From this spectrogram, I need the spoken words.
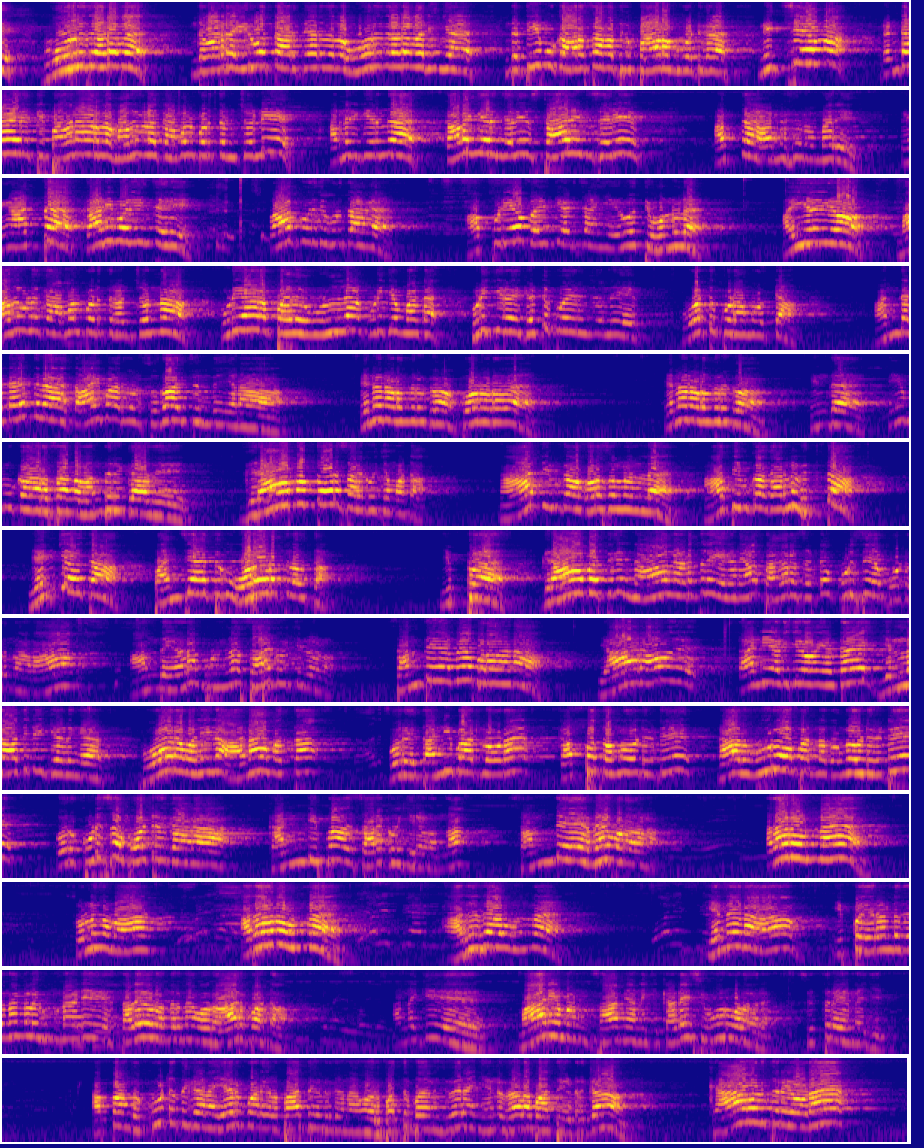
ஒரு தடவை இந்த வர்ற இருபத்தாறு தேர்தலில் ஒரு தடவை நீங்க இந்த திமுக அரசாங்கத்துக்கு பாடம் போட்டுக்க. நிச்சயமா ரெண்டாயிரத்தி பதினாறுல மதுவிலக்கு அமல்படுத்தணும்னு சொல்லி அன்னைக்கு இருந்த கலைஞரும் சரி ஸ்டாலின் சரி அத்தை அண்ணன் மாதிரி எங்க அத்தை கனிமொழியும் சரி வாக்குறுதி கொடுத்தாங்க. அப்படியே பல்ட்டி அடிச்சாங்க இருபத்தி ஒண்ணுல. ஐயோ மதுவிலக்கு அமல்படுத்துறேன்னு சொன்னா குடியார பயில உள்ள குடிக்க மாட்டேன். குடிக்கிறது கெட்டு போயிருன்னு சொல்லி ஓட்டு போடாம விட்டான். அந்த டயத்துல தாய்மார்கள் சுதாரிச்சிருந்தீங்கன்னா என்ன நடந்திருக்கும்? போன தடவை என்ன நடந்திருக்கும்? இந்த திமுக அரசாங்கம் வந்திருக்காது. கிராமத்தோட சரக்கு வைக்க மாட்டான். நான் அதிமுக குறை சொல்லணும் இல்ல அதிமுக காரனு வித்தான். எங்க வித்தான்? பஞ்சாயத்துக்கு ஒரு இடத்துல வித்தான். இப்ப கிராமத்துக்கு நாலு இடத்துல எங்கனையா தகர சட்டை குடிசைய போட்டிருந்தானா அந்த இடம் ஃபுல்லா சரக்கு வைக்கணும் சந்தேகமே பட வேணாம். யாராவது தண்ணி அடிக்கிறவங்க கிட்ட எல்லாத்தையும் கேளுங்க. போற வழியில அனாமத்தா ஒரு தண்ணி பாட்டிலோட கப்பை தொங்க விட்டுக்கிட்டு நாலு ஊர்வா பாட்டில தொங்க விட்டுக்கிட்டு ஒரு குடிசை போட்டிருக்கானா? கண்டிப்பா அது சரக்கு வைக்கிற இடம் தான். சந்தேகமே பட வேணாம். அதான உண்மை? சொல்லுங்கம்மா. அதான உண்மை? அதுதான் உண்மை. என்னன்னா இப்ப இரண்டு தினங்களுக்கு முன்னாடி தலைவர் வந்திருந்தாங்க ஒரு ஆர்ப்பாட்டம். அன்னைக்கு மாரியம்மன் சாமி அன்னைக்கு கடைசி ஊர்வலம் வர சித்திரை அன்னைக்கு. அப்ப அந்த கூட்டத்துக்கான ஏற்பாடுகளை பார்த்துக்கிட்டு இருக்கோம் நாங்க ஒரு பத்து பதினஞ்சு பேர் அங்க என்ன வேலை பார்த்துக்கிட்டு இருக்கோம். காவல்துறையோட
